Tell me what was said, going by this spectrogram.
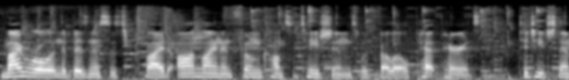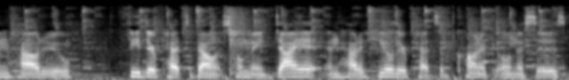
My role in the business is to provide online and phone consultations with fellow pet parents to teach them how to feed their pets a balanced homemade diet and how to heal their pets of chronic illnesses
